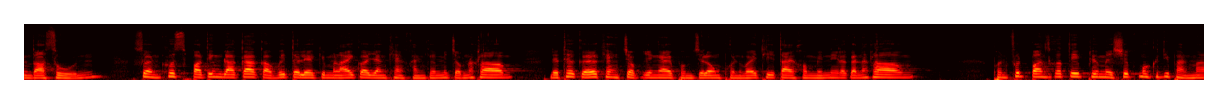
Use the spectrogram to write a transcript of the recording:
1ต่อ 0ส่วนคู่สปอร์ติ้งบราก้ากับวิตเตอเรียกิมไลก็ยังแข่งขันกันไม่จบนะครับ เดี๋ยวถ้าเกิดแข่งจบยังไงผมจะลงผลไว้ที่ใต้คอมเมนต์นี้แล้วกันนะครับ ผลฟุตบอลสกอตติพรีเมียร์ชิพเมื่อคืนที่ผ่านมา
